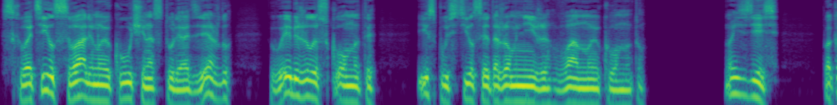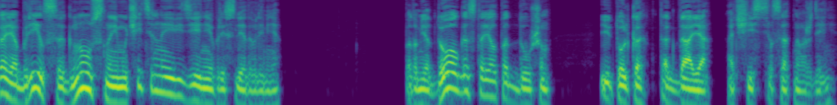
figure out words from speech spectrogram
схватил сваленную кучей на стуле одежду выбежал из комнаты и спустился этажом ниже, в ванную комнату. Но и здесь, пока я брился, гнусные и мучительные видения преследовали меня. Потом я долго стоял под душем, и только тогда я очистился от наваждения.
